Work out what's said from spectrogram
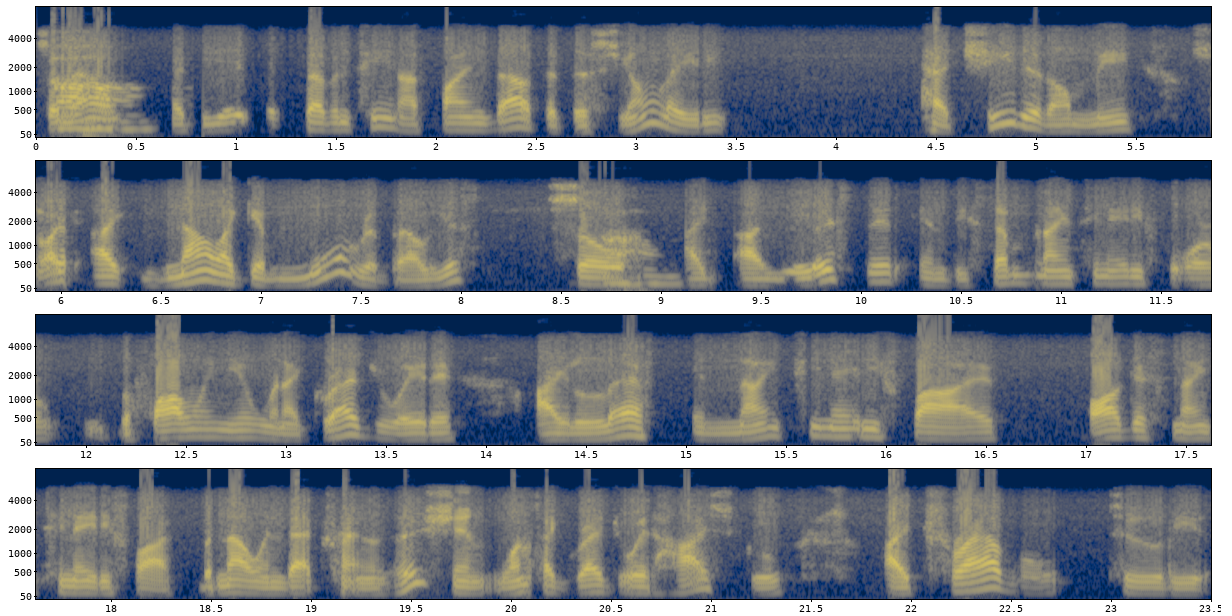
So uh-huh. now, at the age of 17, I find out that this young lady had cheated on me. So I, I now I get more rebellious. So uh-huh. I, I enlisted in December 1984. The following year, when I graduated, I left in 1985, August 1985. But now in that transition, once I graduate high school, I traveled to the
